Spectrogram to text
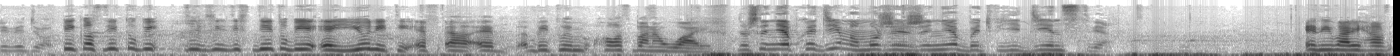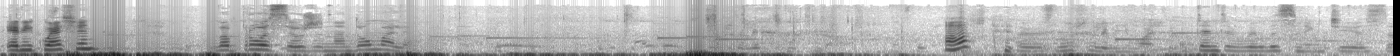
приведет. Because need to be this need to be a unity uh, uh, between husband and wife. Потому что необходимо мужу и жене быть в единстве. Anybody have any question? Вопросы уже надумали? Huh? Attentively listening to you, so.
